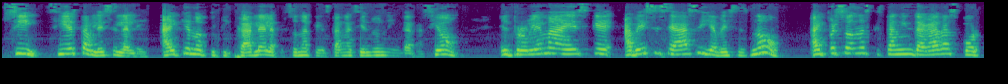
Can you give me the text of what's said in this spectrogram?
sí, sí establece la ley. Hay que notificarle a la persona que le están haciendo una indagación. El problema es que a veces se hace y a veces no. Hay personas que están indagadas por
